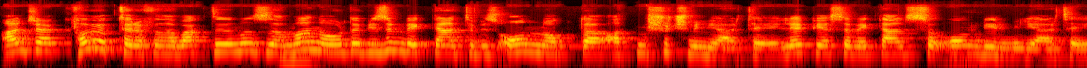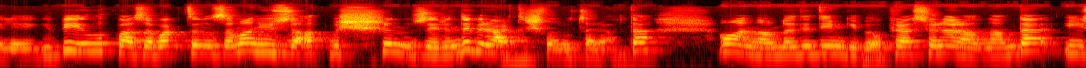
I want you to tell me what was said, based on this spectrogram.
Ancak FAVÖK tarafına baktığımız zaman orada bizim beklentimiz 10.63 milyar TL, piyasa beklentisi 11 milyar TL gibi. Yıllık bazda baktığınız zaman %60'ın üzerinde bir artış var o tarafta. O anlamda dediğim gibi operasyonel anlamda iyi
